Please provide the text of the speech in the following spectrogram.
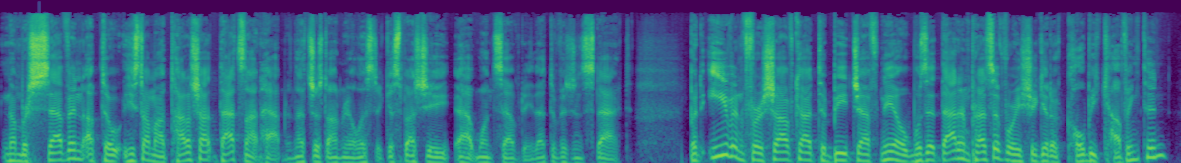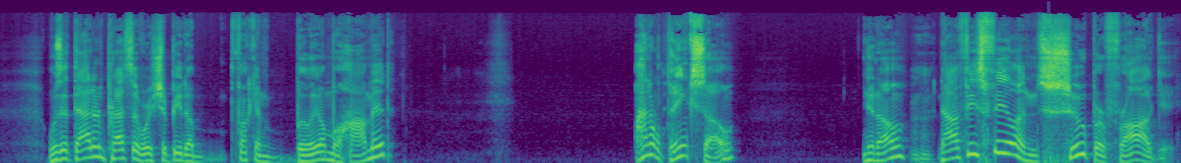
number seven up to he's talking about title shot? That's not happening. That's just unrealistic, especially at 170. That division's stacked. But even for Shavkat to beat Geoff Neal, was it that impressive where he should get a Colby Covington? Was it that impressive where he should beat a fucking Belal Muhammad? I don't think so. You know? Mm-hmm. Now, if he's feeling super froggy,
